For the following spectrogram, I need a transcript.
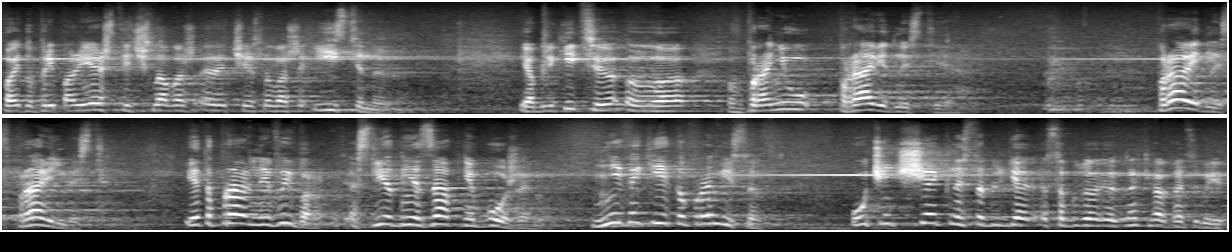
поэтому припорежьте числа ваше, э, число ваше истинную и облеките в, в броню праведности. Праведность, правильность – это правильный выбор, следование заповедям Божиим. Никаких компромиссов. Очень тщательно соблюдать, соблюдать, знаете, как это говорит,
